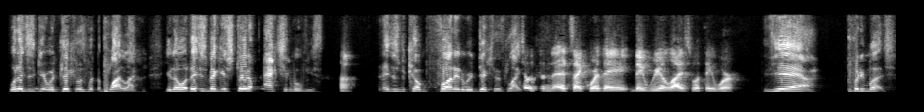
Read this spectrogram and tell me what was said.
where they just get ridiculous with the plot. Like, you know what? They just make it straight up action movies. Huh. They just become fun and ridiculous. Like, So then it's like where they they realized what they were. yeah, pretty much.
